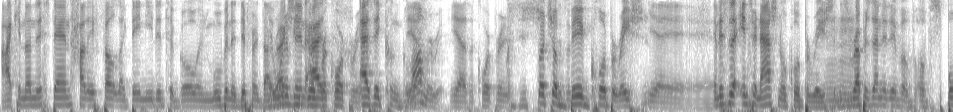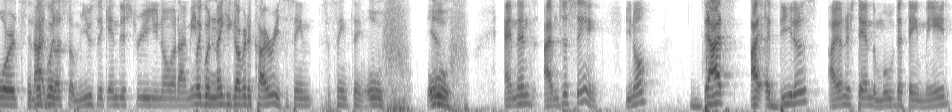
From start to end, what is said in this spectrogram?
I can understand how they felt like they needed to go and move in a different It wouldn't be direction as corporate. as a conglomerate. Yeah, as a corporate. Because it's such a big corporation. Yeah, yeah, yeah. yeah. And this is an international corporation. This is mm-hmm. representative of, of sports, It's not like when- just a music industry. You know what I mean? it's like when Nike got rid of Kyrie. It's the same. It's the same thing. Oof. Yeah. Oof. And then I'm just saying, you know, that's I Adidas, I understand the move that they made,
